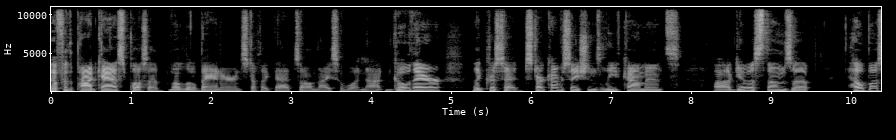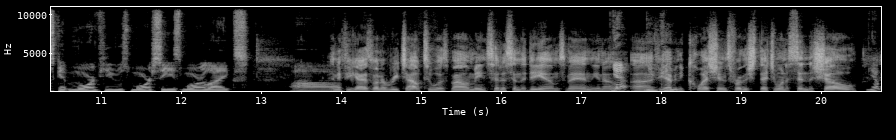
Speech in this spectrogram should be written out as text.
uh, for the podcast, plus a, a little banner and stuff like that. It's all nice and whatnot. Go there, like Chris said, start conversations, leave comments, uh, give us thumbs up, help us get more views, more sees, more likes. Uh, and if you guys want to reach out to us, by all means, hit us in the DMs, man. You know, Yeah, uh, you if you have any questions for the sh- that you want to send the show, yep.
